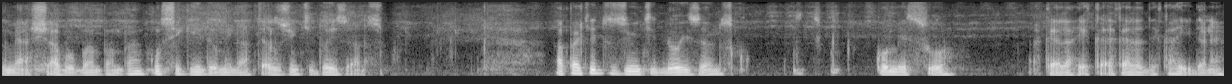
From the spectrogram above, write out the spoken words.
eu me achava o bam, bam, bam, consegui dominar até os 22 anos. A partir dos 22 anos começou aquela, aquela decaída, né?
